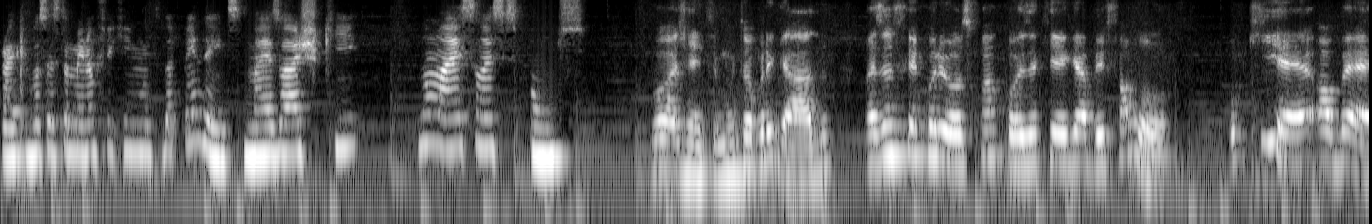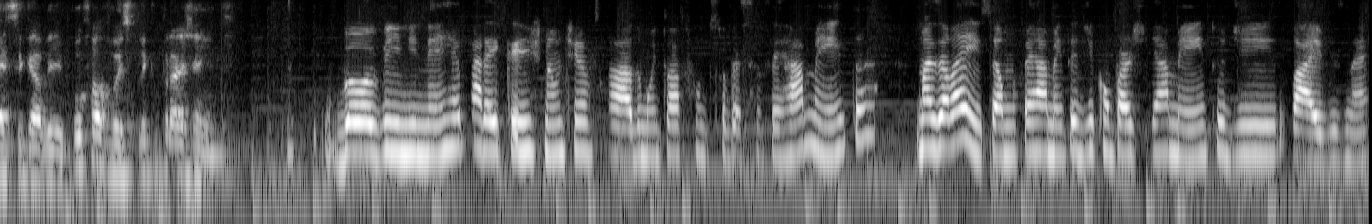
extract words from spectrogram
para que vocês também não fiquem muito dependentes. Mas eu acho que, no mais, são esses pontos. Boa, gente, muito obrigado. Mas eu fiquei curioso com uma coisa que a Gabi falou. O que é OBS, Gabi? Por favor, explique pra gente. Boa, Vini, nem reparei que a gente não tinha falado muito a fundo sobre essa ferramenta. Mas ela é isso, é uma ferramenta de compartilhamento de lives, né?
